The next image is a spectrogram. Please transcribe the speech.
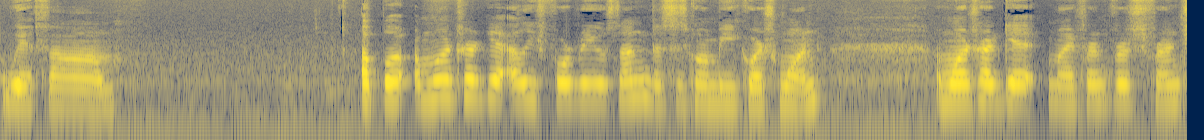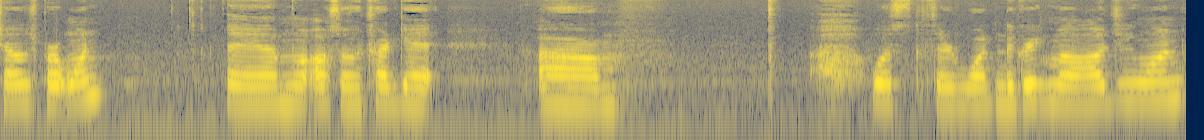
with, um, upload, I'm to try to get at least four videos done. This is to be course one. I'm to try to get my friend vs. friend challenge part one. And I'm to also try to get, um, what's the third one? The Greek mythology one,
